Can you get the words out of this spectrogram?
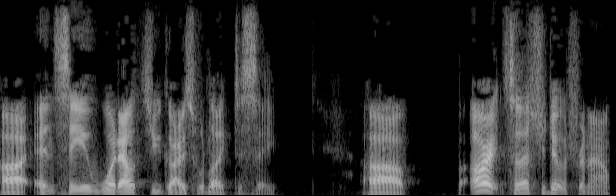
uh, and see what else you guys would like to see. Uh, all right, so that should do it for now.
